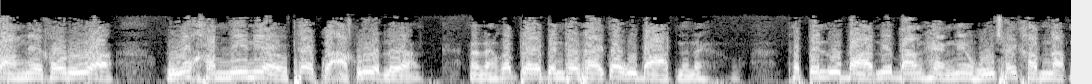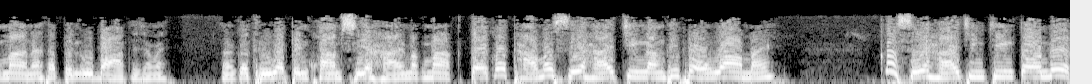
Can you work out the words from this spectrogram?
ฟังเนี่ยเขารู้ว่าโอ้คำนี้เนี่ยแทบกระอักเลือดเลยอะ นะก็แปลเป็นไทยๆก็อุบาทนะนะถ้าเป็นอุบาทเนี่ยบางแห่งเนี่ยโหใช้คำหนักมากนะถ้าเป็นอุบาทใช่ไหมมันก็ถือว่าเป็นความเสียหายมากๆ แต่ก็ถามว่าเสียหายจริงดังที่พระองค์ว่าไหมก็เสียหายจริง ๆ ตอนแรก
